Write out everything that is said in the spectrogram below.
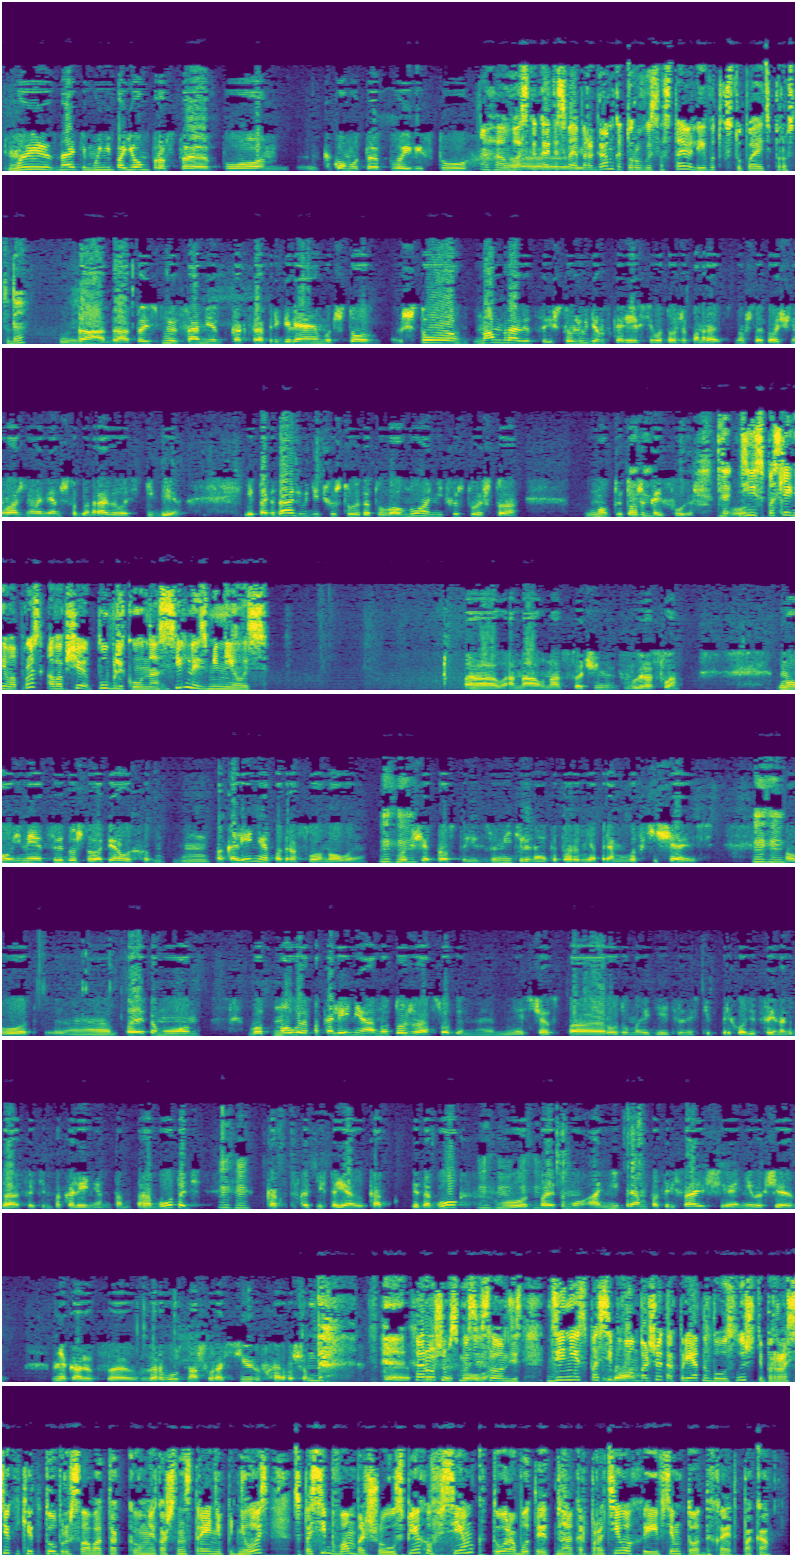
мы, знаете, мы не поем просто по какому-то плейлисту. Ага, у вас какая-то своя э, программа, которую вы составили, и вот выступаете просто, да? Да, да, то есть мы сами как-то определяем, вот что, что нам нравится и что людям, скорее всего, тоже понравится, потому что это очень важный момент, чтобы нравилось тебе. И тогда люди чувствуют эту волну, они чувствуют, что ну, ты тоже mm-hmm. кайфуешь. Да, вот. Денис, последний вопрос. А вообще публика у нас сильно изменилась? А, она у нас очень выросла. Ну, имеется в виду, что, во-первых, поколение подросло новое, угу. вообще просто изумительное, которым я прямо восхищаюсь. Угу. Вот. Э, поэтому вот новое поколение, оно тоже особенное. Мне сейчас по роду моей деятельности приходится иногда с этим поколением там работать, угу. как в каких-то я как педагог, угу, вот, угу. поэтому они прям потрясающие, они вообще мне кажется, взорвут нашу Россию в хорошем да. Э, хорошем смысле слова здесь. Денис, спасибо да. вам большое. Так приятно было услышать и про Россию какие-то добрые слова. Так, мне кажется, настроение поднялось. Спасибо вам большое. Успехов всем, кто работает на корпоративах и всем, кто отдыхает. Пока.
